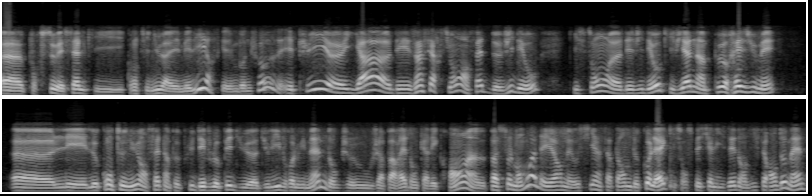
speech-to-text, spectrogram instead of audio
euh, pour ceux et celles qui continuent à aimer lire, ce qui est une bonne chose. Et puis il y a des insertions en fait de vidéos qui sont des vidéos qui viennent un peu résumer euh, le contenu en fait un peu plus développé du, euh, livre lui-même, donc où j'apparais donc à l'écran, euh, pas seulement moi d'ailleurs, mais aussi un certain nombre de collègues qui sont spécialisés dans différents domaines.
